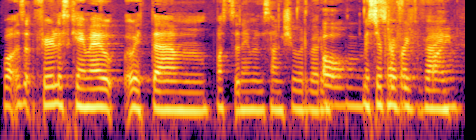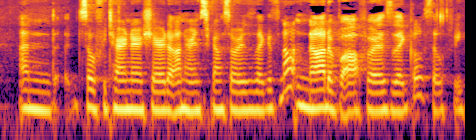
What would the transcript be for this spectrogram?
what was it? Fearless came out with, um, what's the name of the song she wrote about him? Oh, Mr. Perfect Fine. And Sophie Turner shared it on her Instagram stories. Like, it's not not a bop. It's like, oh, Sophie.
